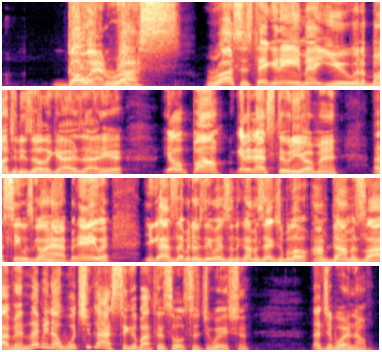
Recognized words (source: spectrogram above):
go at Russ. Russ is taking aim at you and a bunch of these other guys out here. Yo, Pump, get in that studio, man. Let's see what's gonna happen. Anyway, you guys let me know what in the comment section below. I'm DomisLive, and let me know what you guys think about this whole situation. Let your boy know.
